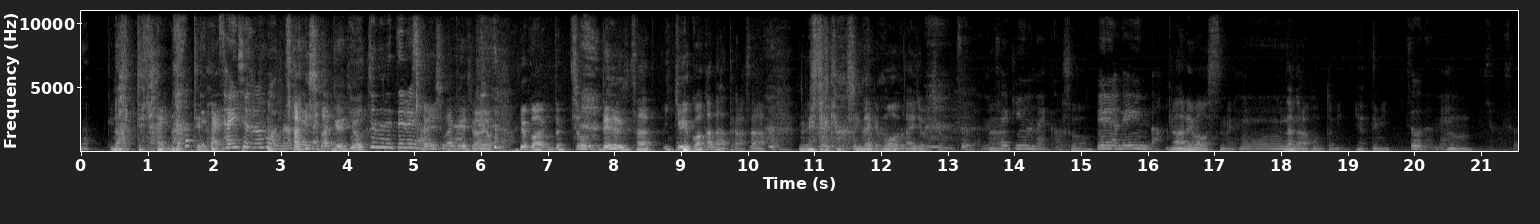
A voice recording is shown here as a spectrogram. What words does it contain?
なって。なってないなってない。最初の方なってた。最初だけでしょ？めっちゃ濡れてるやん。最初だけでしょ？あれは。よくわちょ出るさ勢いよく分かんなかったからさ濡れたかもしんないけどもう大丈夫でしそうだね、うん。最近はないかも。ょそう。えー、あれいいんだ。あれはおすすめ。へえだから本当にやってみそうだね、うん。そう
